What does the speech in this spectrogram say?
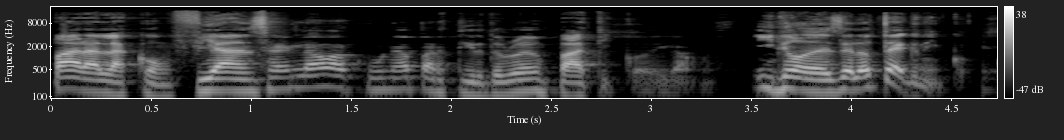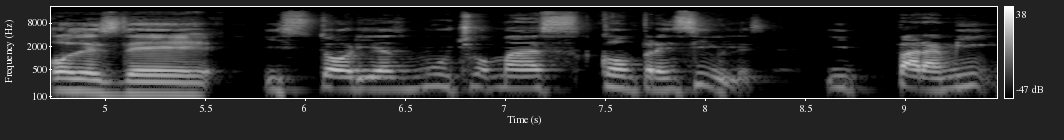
para la confianza en la vacuna a partir de lo empático, digamos, y no desde lo técnico, o desde historias mucho más comprensibles. Y para mí,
